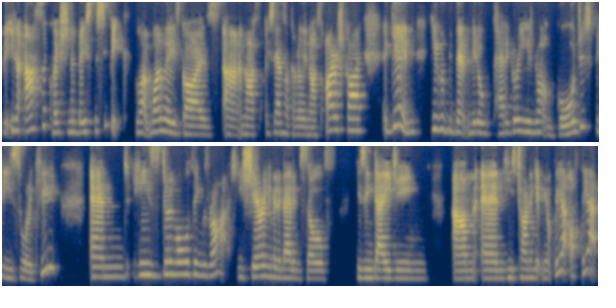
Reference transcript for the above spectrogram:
you know, ask the question and be specific. Like one of these guys, uh, nice. He sounds like a really nice Irish guy. Again, he would be that middle category. He's not gorgeous, but he's sort of cute, and he's doing all the things right. He's sharing a bit about himself. He's engaging, um, and he's trying to get me off the off the app.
